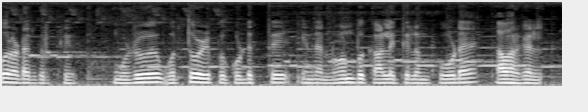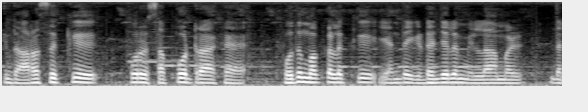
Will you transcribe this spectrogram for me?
ஊரடங்கிற்கு முழு ஒத்துழைப்பு கொடுத்து இந்த நோன்பு காலத்திலும் கூட அவர்கள் இந்த அரசுக்கு ஒரு சப்போர்ட்டராக பொதுமக்களுக்கு எந்த இடைஞ்சலும் இல்லாமல் இந்த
